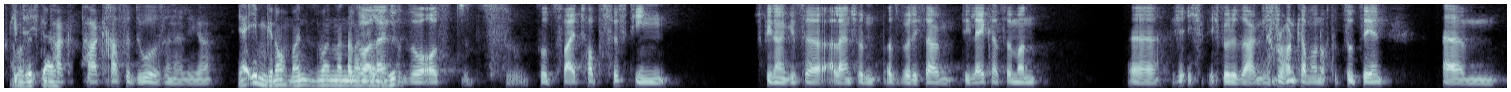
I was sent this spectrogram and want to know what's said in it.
Es gibt echt ein paar, paar, krasse Duos in der Liga. Ja, eben, genau. Man, man, man, also man, allein schon so aus so zwei Top 15 Spielern gibt es ja allein schon, also würde ich sagen, die Lakers, wenn man, äh, ich, ich würde sagen, LeBron kann man noch dazu zählen. Ähm,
